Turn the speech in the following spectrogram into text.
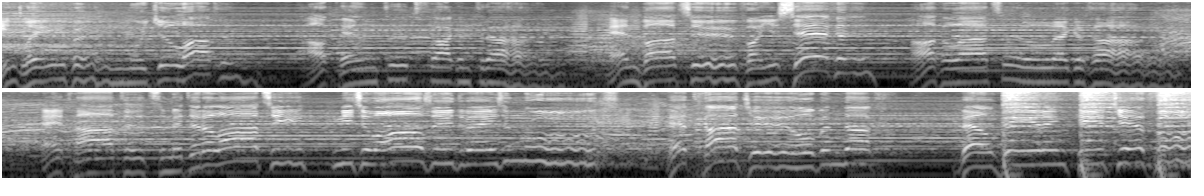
In het leven moet je lachen, al kent het vaak een traan. En wat ze van je zeggen, ach laat ze lekker gaan. En gaat het met de relatie niet zoals het wijzen moet? Het gaat je op een dag wel weer een keertje goed.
